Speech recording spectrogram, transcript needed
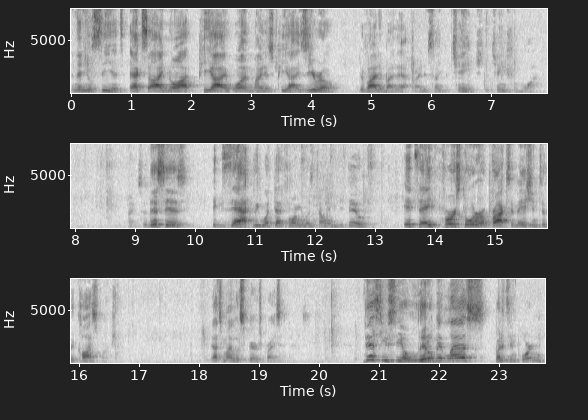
and then you'll see it's xi naught pi1 minus pi0 divided by that, right? It's like the change, the change from 1. Right? So this is exactly what that formula is telling me to do. It's a first order approximation to the cost function. That's my Laspeyres price index. This you see a little bit less but it's important.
